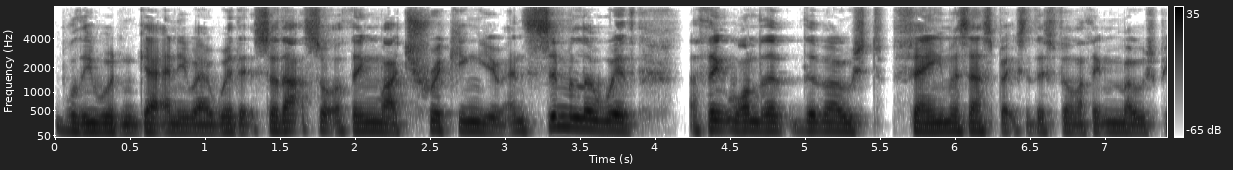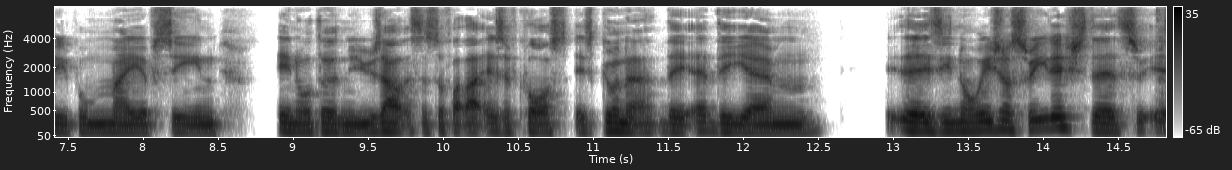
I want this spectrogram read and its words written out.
well, he wouldn't get anywhere with it. So that sort of thing by tricking you. And similar with, I think one of the, the most famous aspects of this film, I think most people may have seen in other news outlets and stuff like that, is of course is Gunnar, the the um is he Norwegian or Swedish? The, the uh, uh, uh,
